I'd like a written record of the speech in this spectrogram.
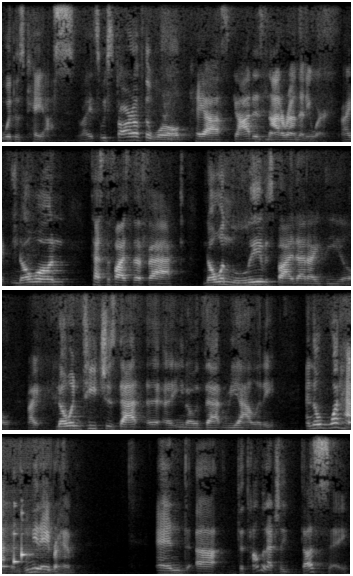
with this chaos, right? So we start off the world chaos. God is not around anywhere, right? No one testifies to the fact. No one lives by that ideal, right? No one teaches that uh, uh, you know that reality. And then what happens? We meet Abraham. And uh, the Talmud actually does say,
